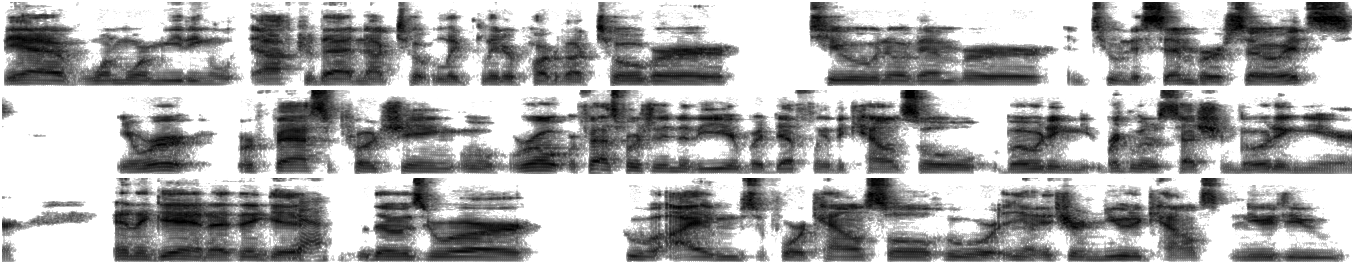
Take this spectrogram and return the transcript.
they have one more meeting after that in October, like later part of October, two in November, and two in December. So it's you know we're we're fast approaching. Well, we're we're fast approaching the end of the year, but definitely the council voting regular session voting year. And again, I think if Yeah. for those who are who have items before council, who are you know if you're new to council, new to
